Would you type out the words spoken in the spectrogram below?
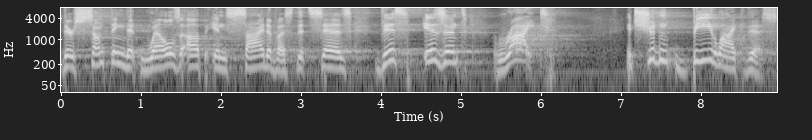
There's something that wells up inside of us that says, This isn't right. It shouldn't be like this.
